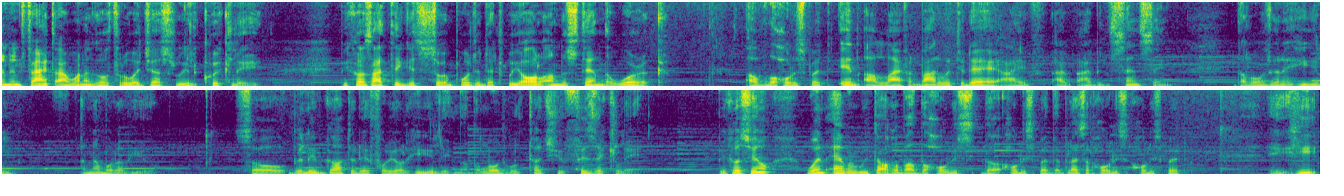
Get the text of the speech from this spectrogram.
And in fact, I want to go through it just real quickly because I think it's so important that we all understand the work of the Holy Spirit in our life. And by the way, today I've, I've, I've been sensing the Lord's going to heal a number of you. So believe God today for your healing, that the Lord will touch you physically. Because you know, whenever we talk about the Holy, the Holy Spirit, the blessed Holy, Holy Spirit, he,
